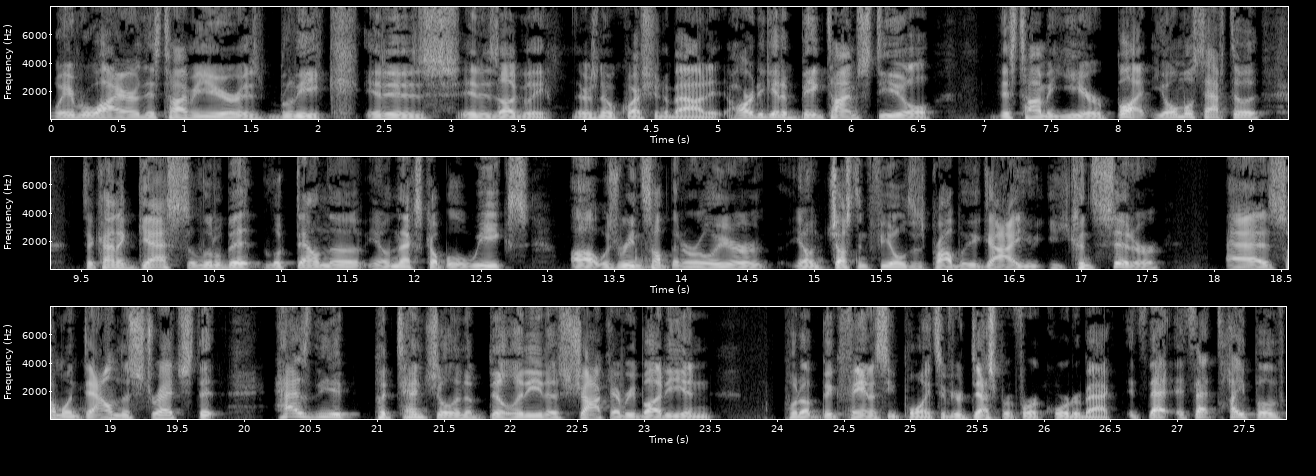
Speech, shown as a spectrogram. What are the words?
waiver wire this time of year is bleak. It is it is ugly. There's no question about it. Hard to get a big time steal this time of year, but you almost have to to kind of guess a little bit, look down the, you know, next couple of weeks. Uh, was reading something earlier, you know, Justin Fields is probably a guy you, you consider as someone down the stretch that has the potential and ability to shock everybody and put up big fantasy points if you're desperate for a quarterback. It's that it's that type of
